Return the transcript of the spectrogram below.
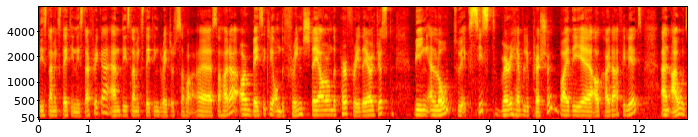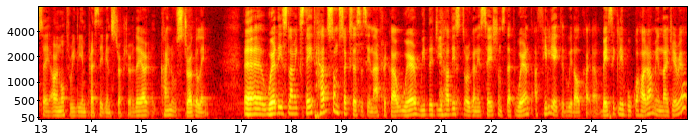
the Islamic State in East Africa and the Islamic State in Greater uh, Sahara, are basically on the fringe. They are on the periphery. They are just being allowed to exist, very heavily pressured by the uh, Al Qaeda affiliates, and I would say are not really impressive in structure. They are kind of struggling. Uh, where the Islamic State had some successes in Africa were with the jihadist organizations that weren't affiliated with Al Qaeda, basically Boko Haram in Nigeria,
